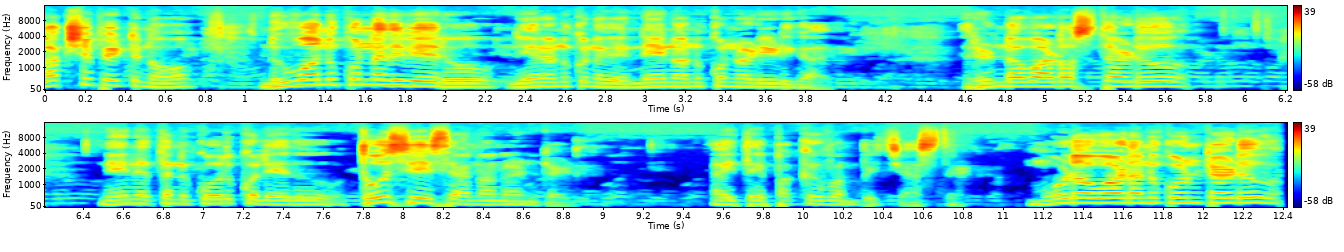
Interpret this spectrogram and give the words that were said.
లక్ష్యపెట్టును నువ్వు అనుకున్నది వేరు నేను అనుకున్నది నేను అనుకున్నాడు కాదు. రెండో వాడు వస్తాడు. నేను ఇతను కోరుకోలేదు. తోసేసాను అని అంటాడు. అయితే పక్కకు పంపించేస్తాడు. మూడో వాడు అనుకుంటాడు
